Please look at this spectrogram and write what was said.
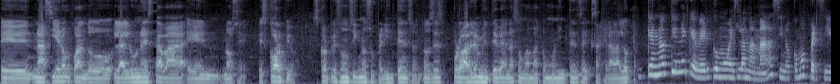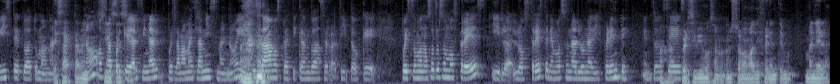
eh, nacieron cuando la luna estaba en, no sé, Escorpio. Escorpio es un signo súper intenso, entonces probablemente vean a su mamá como una intensa, exagerada loca. Que no tiene que ver cómo es la mamá, sino cómo percibiste tú a tu mamá. Exactamente. ¿no? O sí, sea, sí, porque sí. al final, pues la mamá es la misma, ¿no? Y eso estábamos platicando hace ratito que, pues como nosotros somos tres y lo- los tres tenemos una luna diferente. Ajá, Entonces, percibimos a nuestra mamá de diferente manera.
